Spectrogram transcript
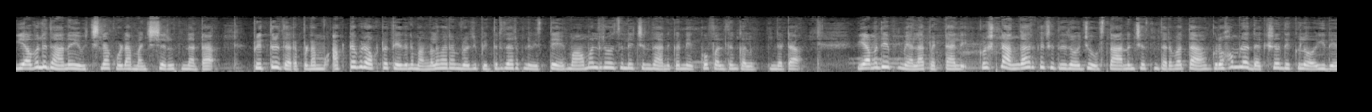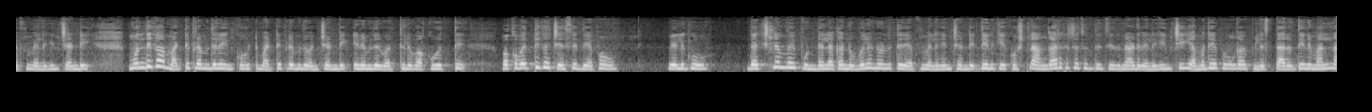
ఎవరు దానం ఇచ్చినా కూడా మంచి జరుగుతుందట. పితృతర్పణం. అక్టోబర్ ఒకటో తేదీన మంగళవారం రోజు పితృతర్పణం ఇస్తే మామూలు రోజులు ఇచ్చిన దానికన్నా ఎక్కువ ఫలితం కలుగుతుందట. యమదీపం ఎలా పెట్టాలి? కృష్ణ అంగారక చతుర్థి రోజు స్నానం చేసిన తర్వాత గృహంలో దక్షిణ దిక్కులో ఈ దీపం వెలిగించండి. ముందుగా మట్టి ప్రమిదలు ఇంకొకటి మట్టి ప్రమిద ఉంచండి. ఎనిమిది వత్తులు ఒక వత్తి ఒక వత్తిగా చేసి దీపం వెలుగు దక్షిణం వైపు ఉండేలాగా నువ్వుల నూనెతో దీపం వెలిగించండి. దీనికి కృష్ణ అంగారక చతుర్థి నాడు వెలిగించి యమదీపంగా పిలుస్తారు దీనివల్ల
